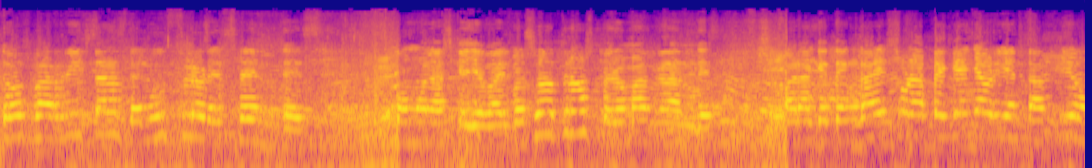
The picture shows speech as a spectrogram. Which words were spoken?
dos barritas de luz fluorescentes, como las que lleváis vosotros, pero más grandes, para que tengáis una pequeña orientación.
